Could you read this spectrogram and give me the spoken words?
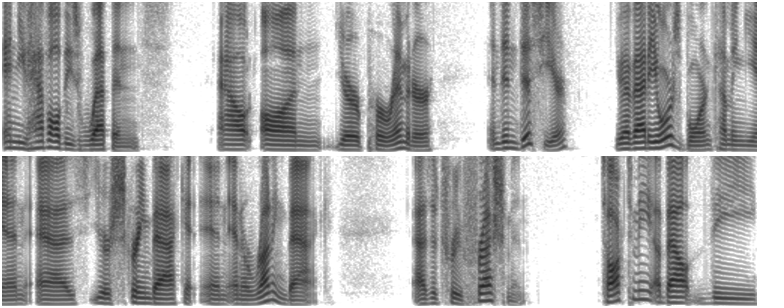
and you have all these weapons out on your perimeter. And then this year, you have Addie Orsborn coming in as your screen back and, and a running back as a true freshman. Talk to me about the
